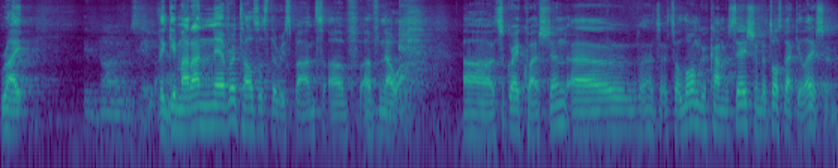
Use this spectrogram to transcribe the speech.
Right. The Gemara never tells us the response of, of Noah. Uh, it's a great question. Uh, it's, it's, a longer conversation, but it's all speculation.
